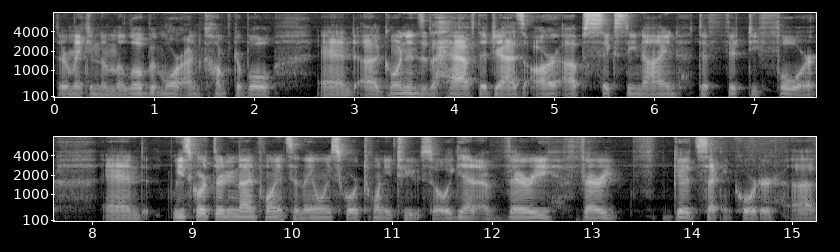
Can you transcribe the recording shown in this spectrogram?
They're making them a little bit more uncomfortable. And uh, going into the half, the Jazz are up 69 to 54, and we scored 39 points, and they only scored 22. So again, a very very good second quarter, uh,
